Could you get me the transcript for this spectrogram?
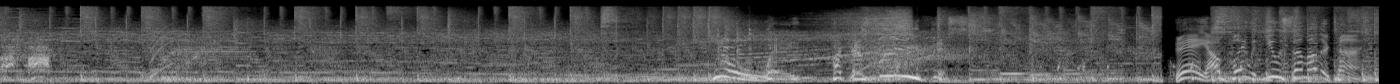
Aha! No way! I can't believe this! Hey, I'll play with you some other time.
